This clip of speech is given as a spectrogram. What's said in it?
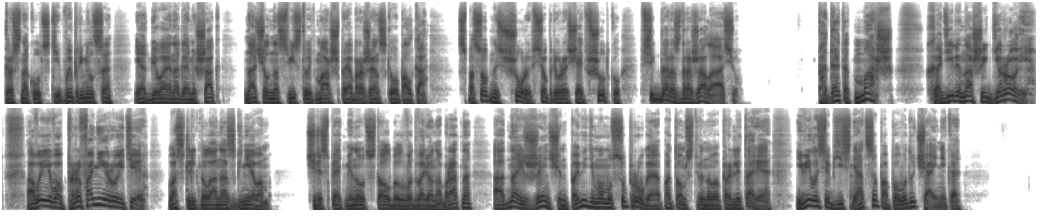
Краснокутский выпрямился и, отбивая ногами шаг, начал насвистывать марш Преображенского полка. Способность Шуры все превращать в шутку всегда раздражала Асю. Под этот марш ходили наши герои, а вы его профанируете!» — воскликнула она с гневом. Через пять минут стол был водворен обратно, а одна из женщин, по-видимому, супруга потомственного пролетария, явилась объясняться по поводу чайника.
